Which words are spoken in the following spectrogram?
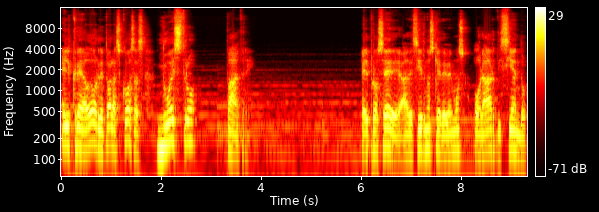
el creador de todas las cosas, nuestro Padre. Él procede a decirnos que debemos orar diciendo,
